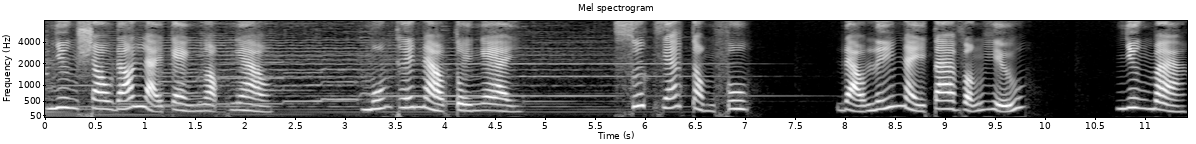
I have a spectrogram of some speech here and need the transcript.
Nhưng sau đó lại càng ngọt ngào. Muốn thế nào tùy ngài. Xuất giá tòng phu. Đạo lý này ta vẫn hiểu. Nhưng mà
